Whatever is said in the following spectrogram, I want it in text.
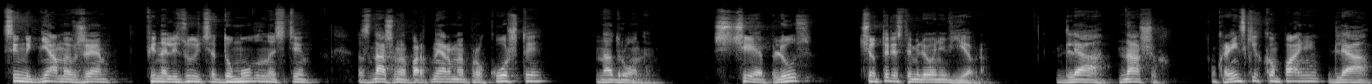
Цими днями вже фіналізуються домовленості з нашими партнерами про кошти на дрони. Ще плюс 400 мільйонів євро для наших українських компаній, для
